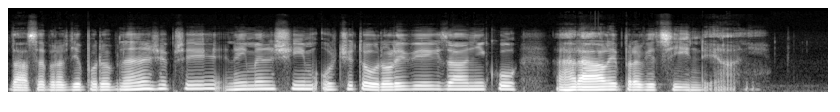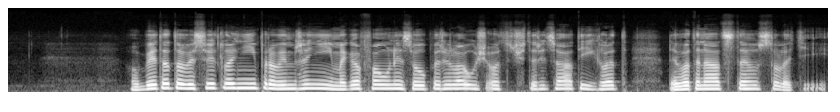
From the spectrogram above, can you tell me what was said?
Zdá se pravděpodobné, že při nejmenším určitou roli v jejich zániku hráli pravěcí indiáni. Obě tato vysvětlení pro vymření megafauny soupeřila už od 40. let 19. století.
